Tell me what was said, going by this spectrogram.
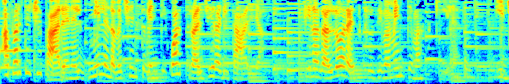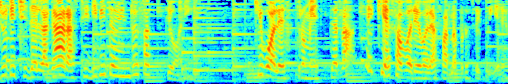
a partecipare nel 1924 al Gira d'Italia, fino ad allora esclusivamente maschile. I giudici della gara si dividono in due fazioni, chi vuole estrometterla e chi è favorevole a farla proseguire.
